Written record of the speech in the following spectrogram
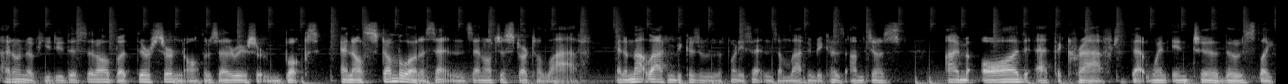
I don't know if you do this at all, but there are certain authors that I read certain books, and I'll stumble on a sentence and I'll just start to laugh. And I'm not laughing because it was a funny sentence. I'm laughing because I'm just, I'm awed at the craft that went into those like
